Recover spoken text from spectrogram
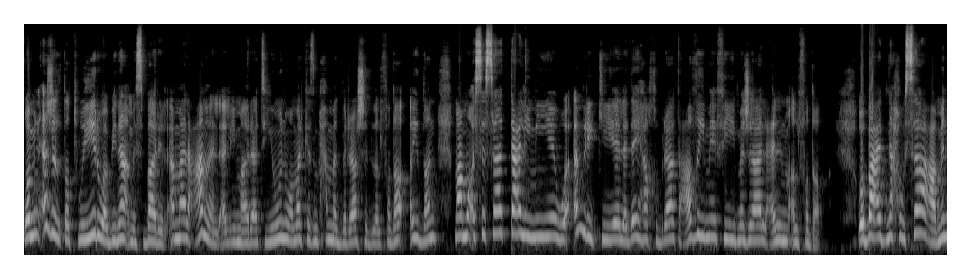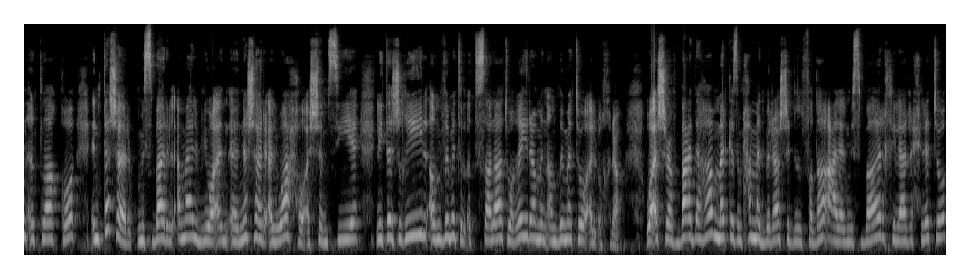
ومن أجل تطوير وبناء مسبار الأمل عمل الإماراتيون ومركز محمد بن راشد للفضاء أيضا مع مؤسسات تعليمية وأمريكية لديها خبرات عظيمة في مجال علم الفضاء. وبعد نحو ساعة من إطلاقه انتشر مسبار الأمل بنشر ألواحه الشمسية لتشغيل أنظمة الاتصالات وغيرها من أنظمته الأخرى. وأشرف بعدها مركز محمد بن راشد للفضاء على المسبار خلال رحلته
